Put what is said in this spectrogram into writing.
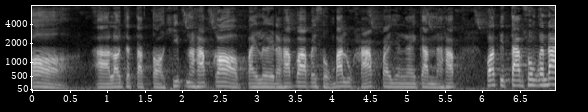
ก็เราจะตัดต่อคลิปนะครับ ก็ไปเลยนะครับ ว่าไปส่งบ้านลูกค้าไปยังไงกันนะครับ ก็ติดตามชมกันได้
